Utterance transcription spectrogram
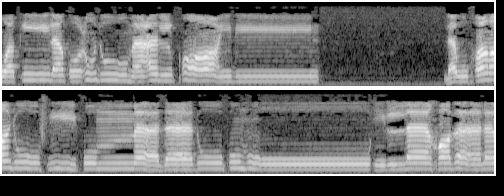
وقيل اقعدوا مع القاعدين. لو خرجوا فيكم ما زادوكم خبالا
